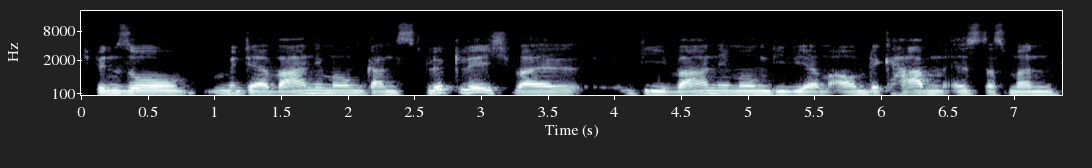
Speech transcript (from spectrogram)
Ich bin so mit der Wahrnehmung ganz glücklich, weil die Wahrnehmung, die wir im Augenblick haben, ist, dass man,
